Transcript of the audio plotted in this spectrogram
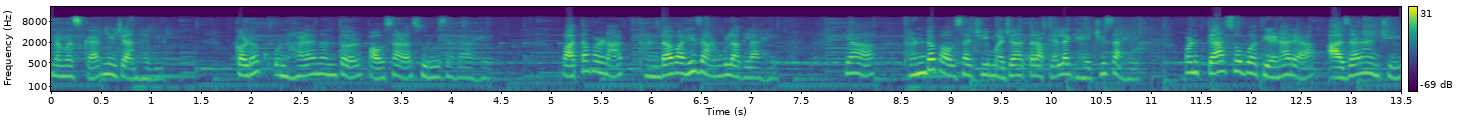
नमस्कार मी जान्हवी. कडक उन्हाळ्यानंतर पावसाळा सुरू झाला आहे. वातावरणात थंडावाही जाणवू लागला आहे. या थंड पावसाची मजा तर आपल्याला घ्यायचीच आहे पण त्यासोबत येणाऱ्या आजारांची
